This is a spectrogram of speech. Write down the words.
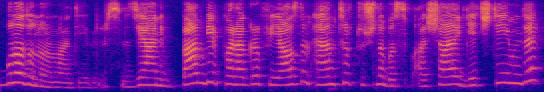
Buna da normal diyebilirsiniz. Yani ben bir paragrafı yazdım, enter tuşuna basıp aşağıya geçtiğimde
